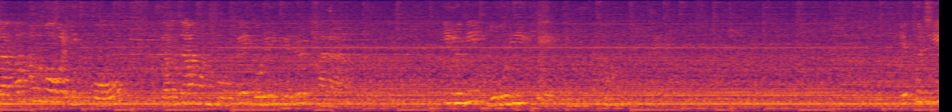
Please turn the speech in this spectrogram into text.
여자가 한복을 입고 여자 한복에 놀이개를 달아요. 이름이 놀이개입니다. 예쁘지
